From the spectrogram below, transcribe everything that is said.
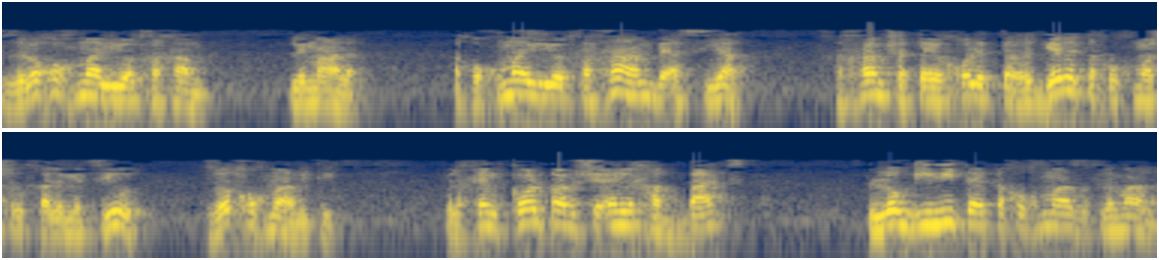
זה לא חוכמה להיות חכם למעלה. החוכמה היא להיות חכם בעשייה. חכם שאתה יכול לתרגם את החוכמה שלך למציאות. זאת חוכמה אמיתית. ולכן כל פעם שאין לך בת, לא גילית את החוכמה הזאת למעלה.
